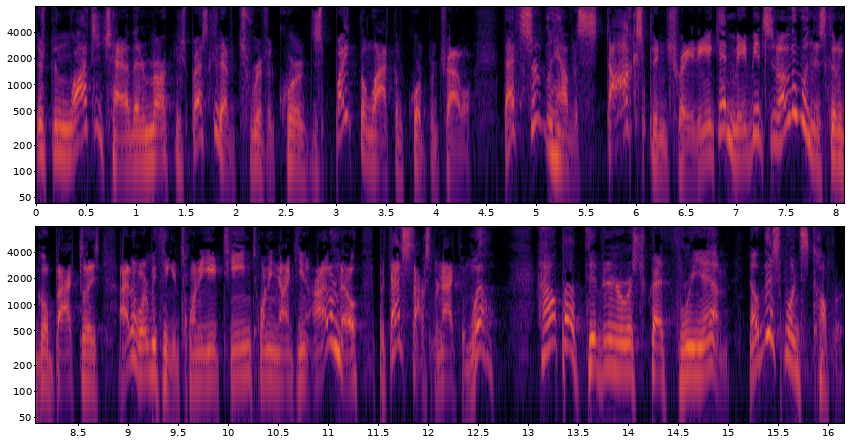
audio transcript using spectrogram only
there's been lots of chatter that American Express could have a terrific quarter despite the lack of corporate travel. That's certainly how the stock's been trading. Again, maybe it's another one that's going to go back to, I don't know, what we thinking, 2018, 2019? I don't know, but that stock's been acting well. How about dividend aristocrat 3M? Now, this one's tougher.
